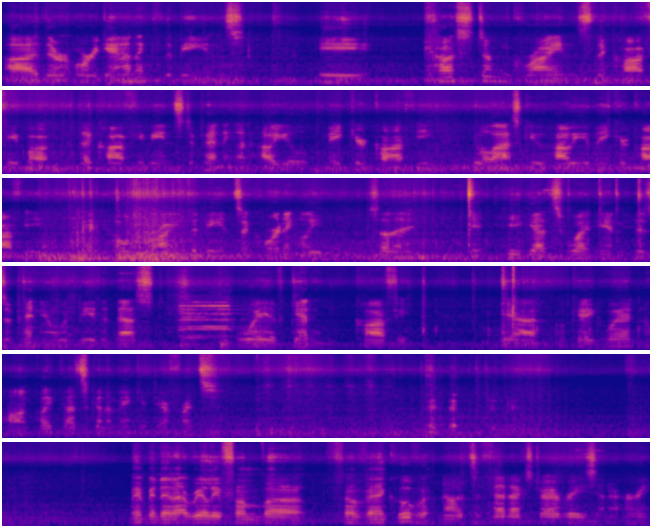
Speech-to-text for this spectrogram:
Uh, they're organic. The beans. He custom grinds the coffee bo- the coffee beans depending on how you make your coffee. He will ask you how you make your coffee, and he'll grind the beans accordingly so that it, he gets what, in his opinion, would be the best way of getting coffee. Yeah. Okay. Go ahead and honk like that's gonna make a difference. Maybe they're not really from uh, from Vancouver. No, it's a FedEx driver. He's in a hurry,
